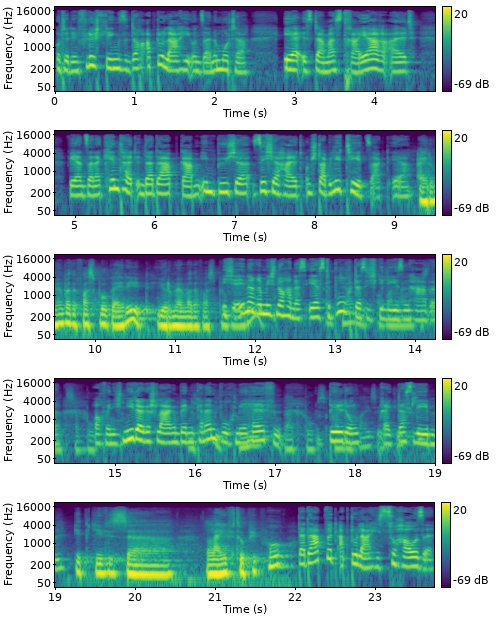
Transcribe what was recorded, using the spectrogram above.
Unter den Flüchtlingen sind auch Abdullahi und seine Mutter. Er ist damals drei Jahre alt. Während seiner Kindheit in Dadaab gaben ihm Bücher Sicherheit und Stabilität, sagt er. Ich erinnere mich noch an das erste Buch, das ich gelesen habe. Auch wenn ich niedergeschlagen bin, kann ein Buch mir helfen. Und Bildung prägt das Leben. Life to people. Dadaab wird Abdullahis Zuhause.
